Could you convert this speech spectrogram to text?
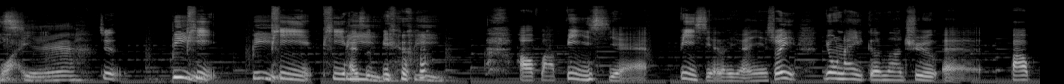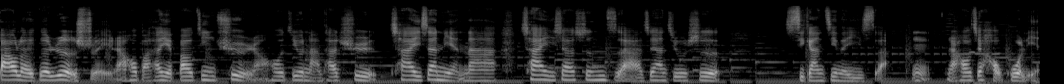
怀疑，就辟辟辟辟还是辟？好吧，辟邪，辟邪的原因，所以用那一个呢，去呃包包了一个热水，然后把它也包进去，然后就拿它去擦一下脸呐，擦一下身子啊，这样就是。洗干净的意思啊，嗯，然后就好过年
